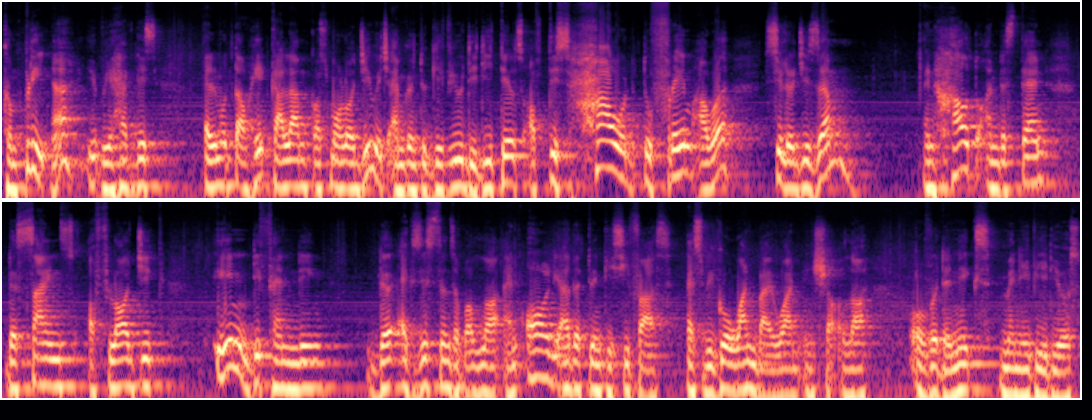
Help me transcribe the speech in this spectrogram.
complete. Huh? We have this ilmu tawhid, kalam cosmology, which I'm going to give you the details of this, how to frame our syllogism, and how to understand the science of logic in defending the existence of Allah and all the other 20 sifas as we go one by one inshallah over the next many videos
